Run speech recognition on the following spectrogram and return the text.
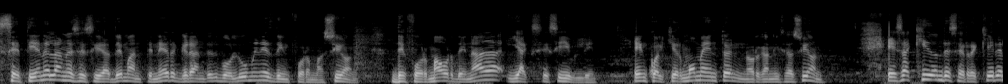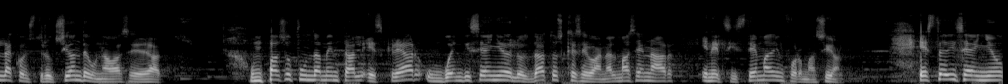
Se tiene la necesidad de mantener grandes volúmenes de información de forma ordenada y accesible en cualquier momento en una organización. Es aquí donde se requiere la construcción de una base de datos. Un paso fundamental es crear un buen diseño de los datos que se van a almacenar en el sistema de información. Este diseño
